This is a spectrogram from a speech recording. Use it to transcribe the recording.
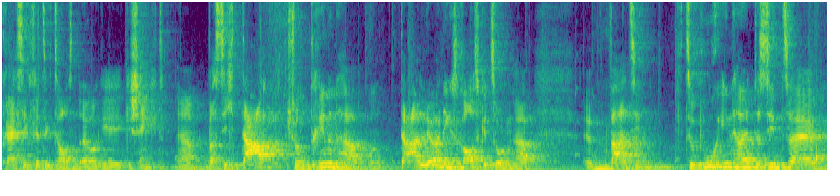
30.000, 40.000 Euro ge geschenkt. Ja, was ich da schon drinnen habe und da Learnings rausgezogen habe, Wahnsinn. Zu Buchinhalt, das sind zwei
